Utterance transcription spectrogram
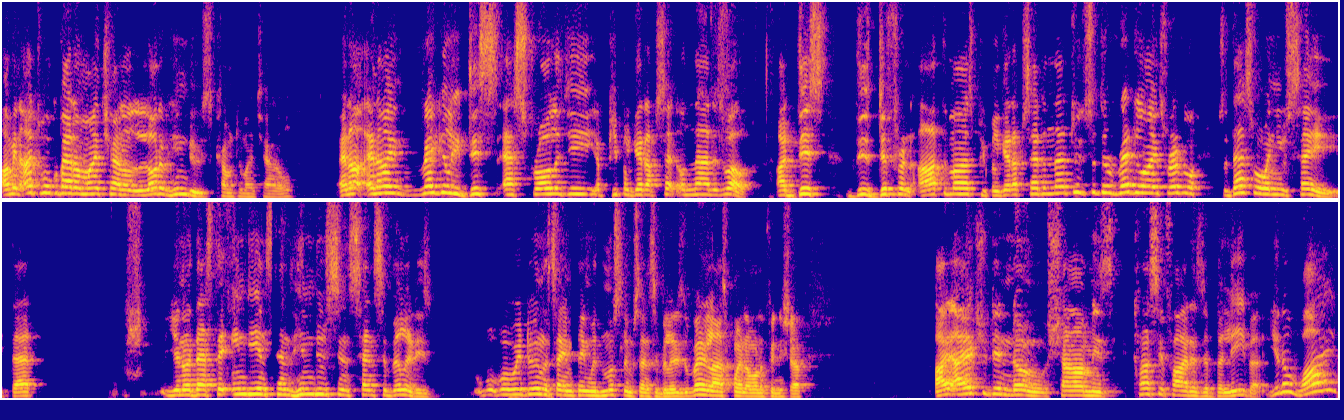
I mean, I talk about on my channel. A lot of Hindus come to my channel and I, and I regularly diss astrology. People get upset on that as well. I diss these different atmas. People get upset on that too. So the red lines for everyone. So that's why when you say that, you know, that's the Indian and Hindu sen- sensibilities. We're doing the same thing with Muslim sensibilities. The very last point I want to finish up. I, I actually didn't know Sham is classified as a believer. You know why?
